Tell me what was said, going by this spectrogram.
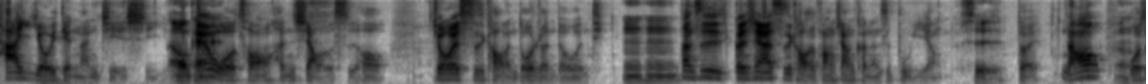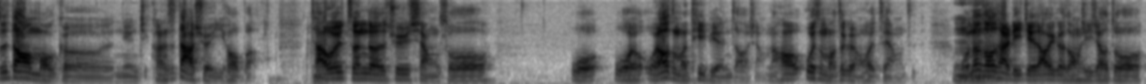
它有一点难解析，OK，因为我从很小的时候就会思考很多人的问题，嗯哼，但是跟现在思考的方向可能是不一样的，是。对。然后我是到某个年纪，可能是大学以后吧，才会真的去想说，我我我要怎么替别人着想，然后为什么这个人会这样子？我那时候才理解到一个东西，叫做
